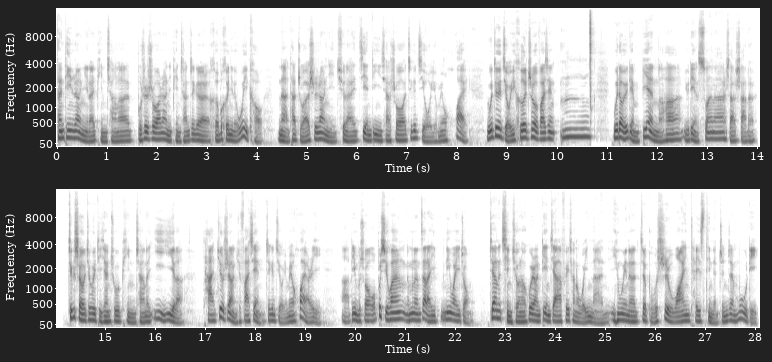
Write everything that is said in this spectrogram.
餐厅让你来品尝了，不是说让你品尝这个合不合你的胃口，那它主要是让你去来鉴定一下，说这个酒有没有坏。如果这个酒一喝之后发现，嗯，味道有点变了哈，有点酸啊，啥啥的，这个时候就会体现出品尝的意义了。它就是让你去发现这个酒有没有坏而已啊，并不说我不喜欢，能不能再来一另外一种这样的请求呢？会让店家非常的为难，因为呢，这不是 wine tasting 的真正目的。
